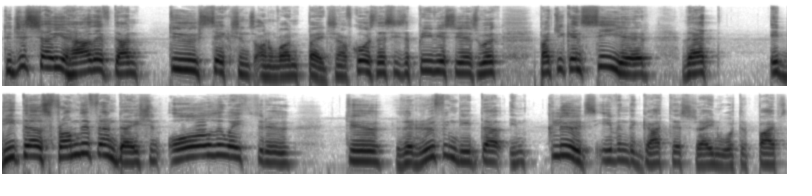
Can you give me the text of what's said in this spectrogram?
to just show you how they've done two sections on one page. Now, of course, this is the previous year's work, but you can see here that it details from the foundation all the way through to the roofing detail includes even the gutters, rainwater pipes.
